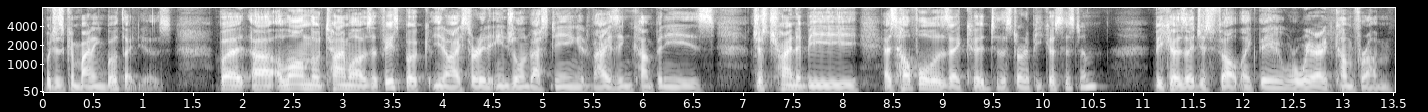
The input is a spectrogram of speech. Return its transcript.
which is combining both ideas. But uh, along the time while I was at Facebook, you know, I started angel investing, advising companies, just trying to be as helpful as I could to the startup ecosystem because I just felt like they were where I'd come from.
